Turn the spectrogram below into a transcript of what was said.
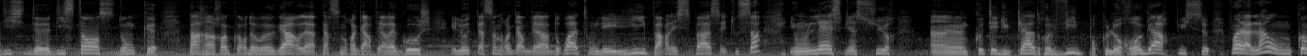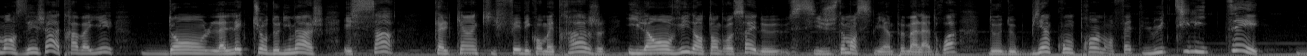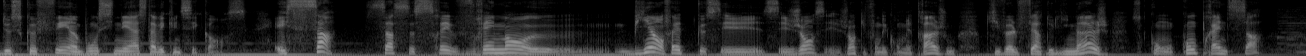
distance. Donc par un raccord de regard, la personne regarde vers la gauche et l'autre personne regarde vers la droite. On les lie par l'espace et tout ça et on laisse bien sûr un côté du cadre vide pour que le regard puisse... Voilà, là on commence déjà à travailler dans la lecture de l'image. Et ça, quelqu'un qui fait des courts-métrages, il a envie d'entendre ça et de, si justement s'il est un peu maladroit, de, bien comprendre en fait l'utilité de ce que fait un bon cinéaste avec une séquence. Et ça, ça, ce serait vraiment euh, bien en fait que ces, gens, ces gens qui font des courts-métrages ou qui veulent faire de l'image, qu'on comprenne ça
